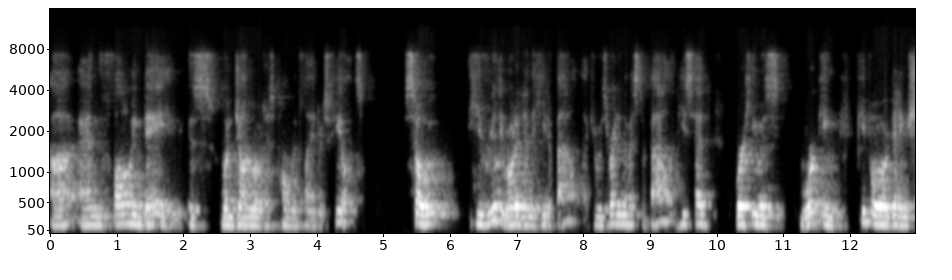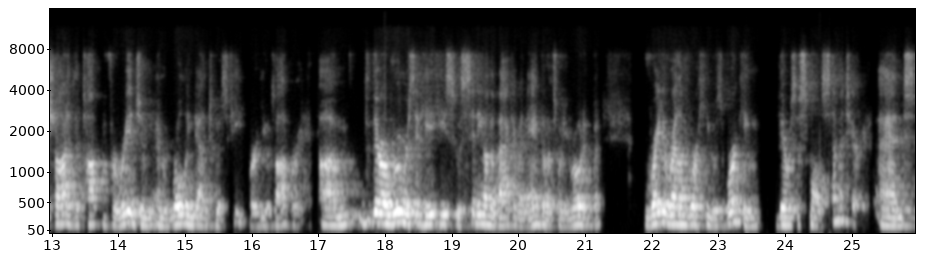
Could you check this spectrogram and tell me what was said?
Uh, and the following day is when John wrote his poem in Flanders Fields. So he really wrote it in the heat of battle, like it was right in the midst of battle. And he said where he was working, people were getting shot at the top of a ridge and, and rolling down to his feet where he was operating. Um, there are rumors that he, he was sitting on the back of an ambulance when he wrote it, but right around where he was working, there was a small cemetery and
